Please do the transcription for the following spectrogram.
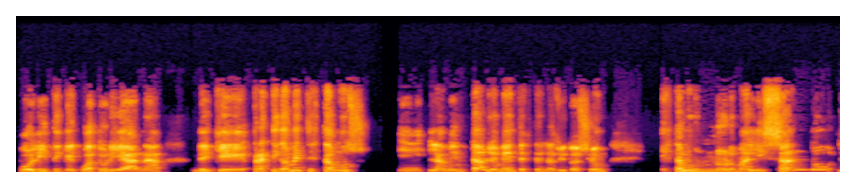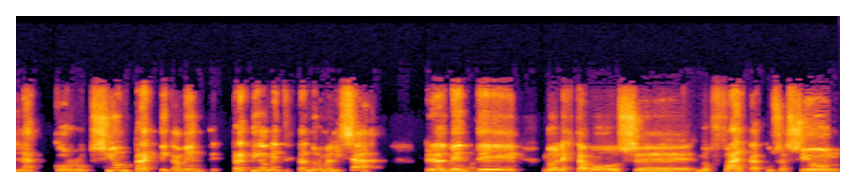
política ecuatoriana, de que prácticamente estamos, y lamentablemente esta es la situación, estamos normalizando la corrupción prácticamente, prácticamente está normalizada. Realmente no le estamos, eh, nos falta acusación,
